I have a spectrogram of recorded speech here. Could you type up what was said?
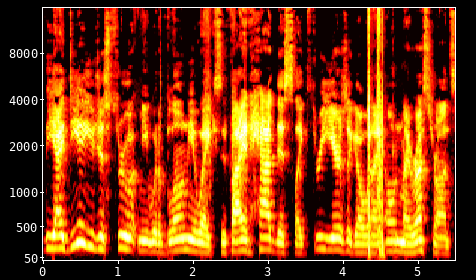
the idea you just threw at me would have blown me away. Because if I had had this like three years ago when I owned my restaurants,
